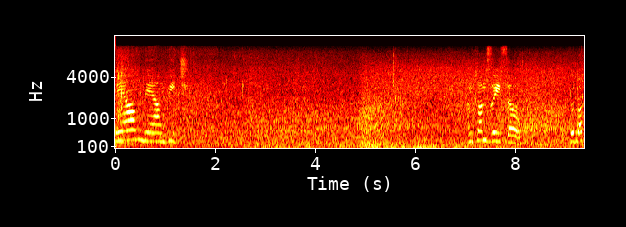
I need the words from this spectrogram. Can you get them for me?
Nyang Nyang Beach. I'm clumsy, so good luck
